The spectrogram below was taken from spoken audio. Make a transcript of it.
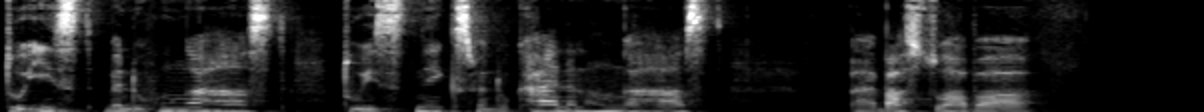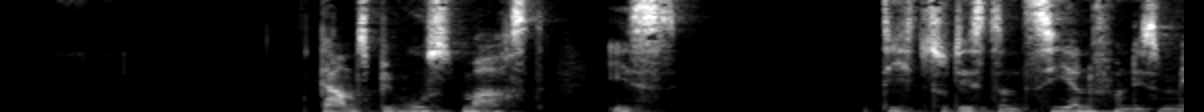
Du isst, wenn du Hunger hast, du isst nichts, wenn du keinen Hunger hast. Äh, was du aber ganz bewusst machst, ist dich zu distanzieren von diesem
